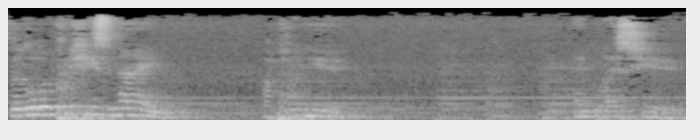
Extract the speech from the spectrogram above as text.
The Lord put his name upon you and bless you.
